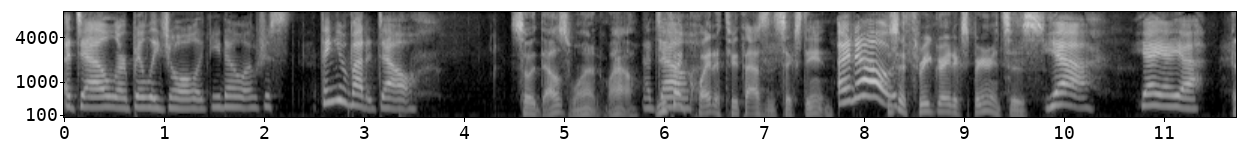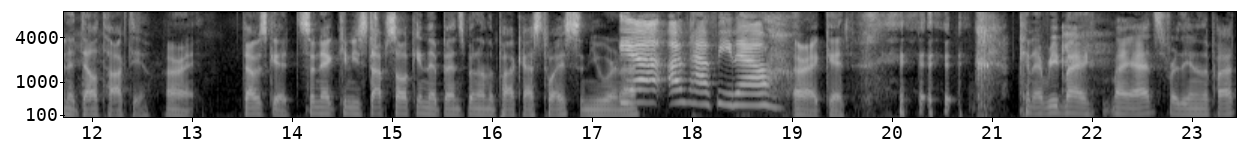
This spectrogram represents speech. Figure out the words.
Adele or Billy Joel, and you know, I was just thinking about Adele. So Adele's one. Wow. You've had quite a 2016. I know. Those are three great experiences. yeah, yeah, yeah, yeah. And Adele talked to you. All right. That was good. So Nick, can you stop sulking that Ben's been on the podcast twice and you were not? Yeah, I'm happy now. All right, good. can I read my my ads for the end of the pod?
